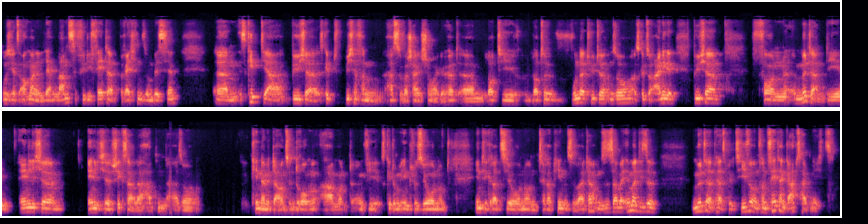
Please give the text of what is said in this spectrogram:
muss ich jetzt auch mal eine Lanze für die Väter brechen, so ein bisschen. Ähm, es gibt ja Bücher, es gibt Bücher von, hast du wahrscheinlich schon mal gehört, ähm, Lotti, Lotte Wundertüte und so. Es gibt so einige Bücher von Müttern, die ähnliche, ähnliche Schicksale hatten. Also Kinder mit Down-Syndrom haben und irgendwie, es geht um Inklusion und Integration und Therapien und so weiter. Und es ist aber immer diese Mütterperspektive und von Vätern gab es halt nichts.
